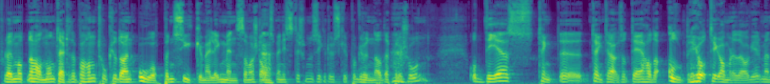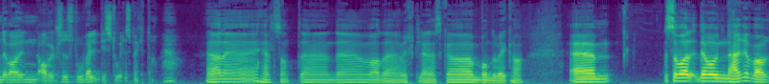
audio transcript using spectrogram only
For den måten han håndterte det på. Han tok jo da en åpen sykemelding mens han var statsminister, som du sikkert husker, pga. depresjon. Og det tenkte, tenkte jeg at det hadde aldri gått i gamle dager, men det var en avgjørelse det sto veldig stor respekt av. Ja, det er helt sant. Det, det var det virkelig. Det skal Bondevik ha. Um, så var det, det var nerver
